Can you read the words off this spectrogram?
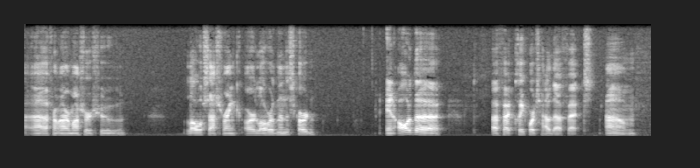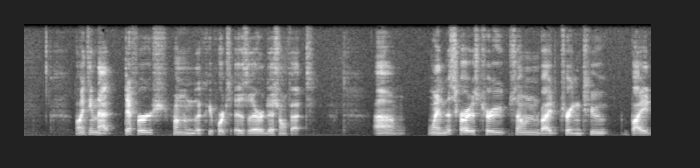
uh, from other monsters who level slash rank are lower than this card. And all the effect Qliphorts have that effect. Um, the only thing that differs from the Qliphorts is their additional effects. Um, when this card is true summoned by trading two by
